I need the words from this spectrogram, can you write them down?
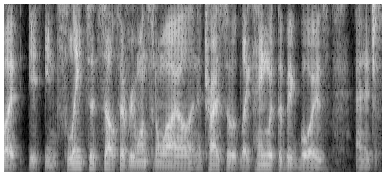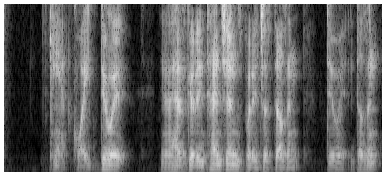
but it inflates itself every once in a while and it tries to like hang with the big boys and it just can't quite do it. You know, it has good intentions, but it just doesn't do it. It doesn't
